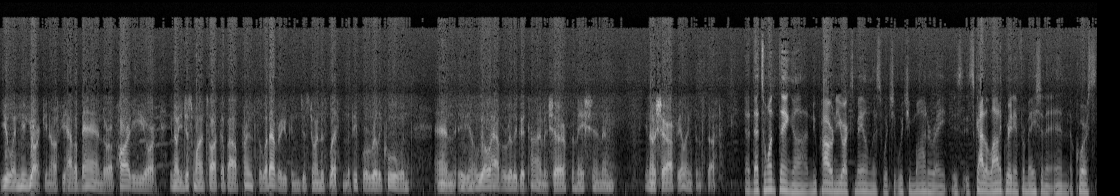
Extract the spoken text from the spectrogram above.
you in New York. You know, if you have a band or a party or you know you just want to talk about Prince or whatever, you can just join this list. And the people are really cool, and and you know we all have a really good time and share information and you know share our feelings and stuff. That's one thing. Uh, New Power New York's mailing list, which which you moderate, is it's got a lot of great information, and of course,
